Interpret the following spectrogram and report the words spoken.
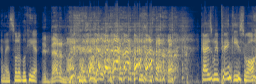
And I sort of looking at They better not. guys, we pinky swore.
